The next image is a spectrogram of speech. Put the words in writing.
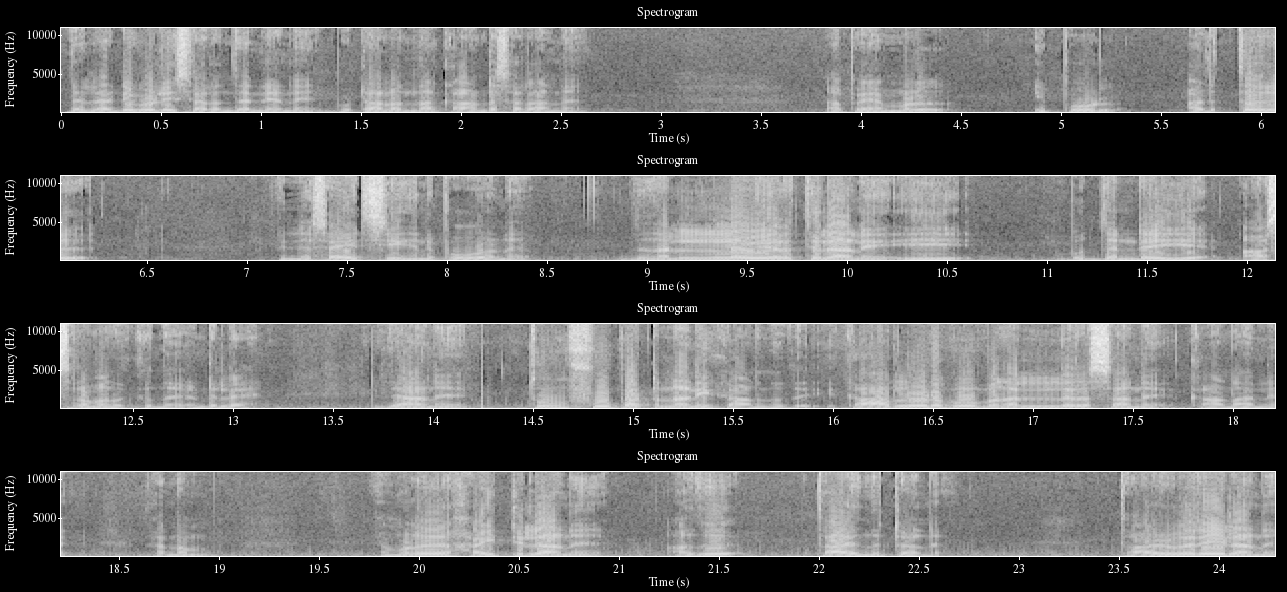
ഇതെല്ലാം അടിപൊളി സ്ഥലം തന്നെയാണ്. ഭൂട്ടാൻ വന്നാൽ കാണേണ്ട സ്ഥലമാണ്. അപ്പോൾ നമ്മൾ ഇപ്പോൾ അടുത്തൊരു പിന്നെ സൈറ്റ് സീങ്ങിന് പോവുകയാണ് ഇത് നല്ല ഉയരത്തിലാണ് ഈ ബുദ്ധന്റെ ഈ ആശ്രമം നിൽക്കുന്നത് ഉണ്ടല്ലേ ഇതാണ് തുംഫു പട്ടണമാണ് ഈ കാണുന്നത്. കാറിലൂടെ പോകുമ്പോൾ നല്ല രസമാണ് കാണാൻ കാരണം നമ്മൾ ഹൈറ്റിലാണ് അത് താഴ്ന്നിട്ടാണ്. താഴ്വരയിലാണ്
